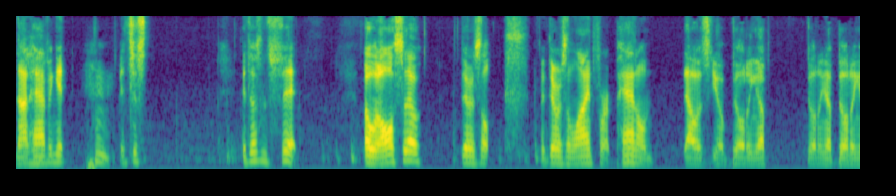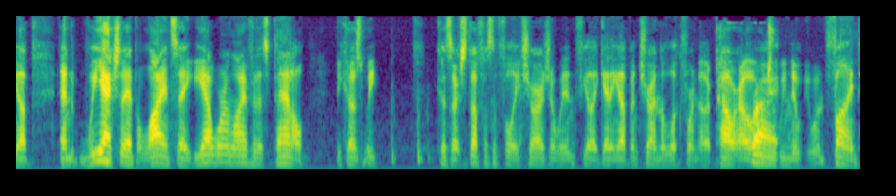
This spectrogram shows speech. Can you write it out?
not having it, Hmm. it just it doesn't fit. Oh, and also there was a there was a line for a panel that was you know building up, building up, building up, and we actually had to lie and say, yeah, we're in line for this panel because we because our stuff wasn't fully charged and we didn't feel like getting up and trying to look for another power outlet, Right. which we knew we wouldn't find.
